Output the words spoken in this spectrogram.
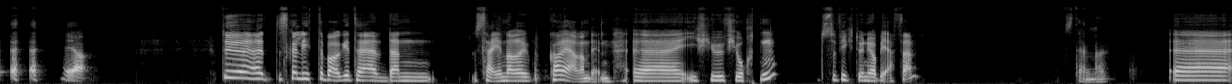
ja. Du skal litt tilbake til den seinere karrieren din. I 2014 så fikk du en jobb i FN. Stemmer. Uh,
